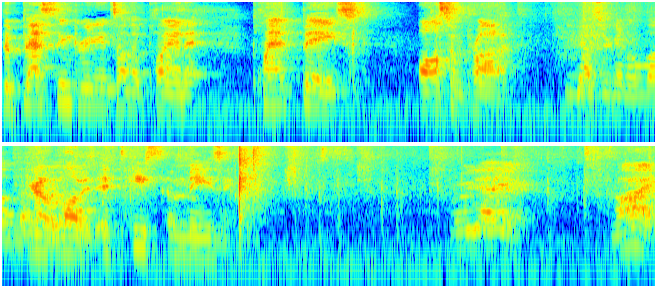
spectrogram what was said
The best ingredients on the planet. Plant-based. Awesome product. You guys are gonna love that. You're gonna love it. It tastes amazing. What do we got here? All right,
